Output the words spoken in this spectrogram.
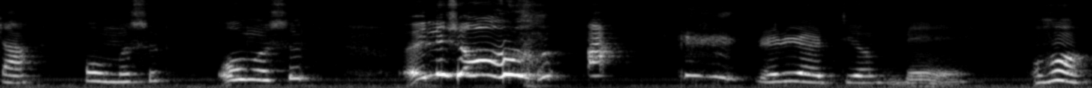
Ya olmasın. Olmasın. Öyle şey. Nereye atıyorum be? Oha.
